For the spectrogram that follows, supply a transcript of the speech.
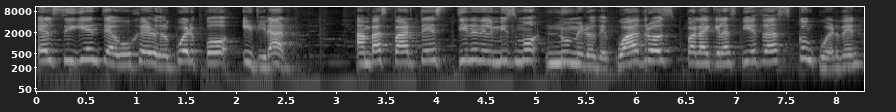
el siguiente agujero del cuerpo y tirar. Ambas partes tienen el mismo número de cuadros para que las piezas concuerden.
